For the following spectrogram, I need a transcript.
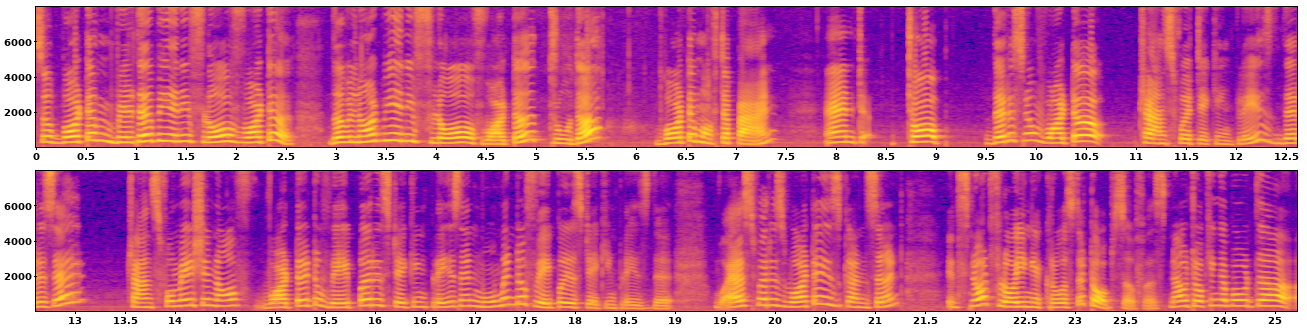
So, bottom will there be any flow of water? There will not be any flow of water through the bottom of the pan and top there is no water transfer taking place. There is a transformation of water to vapor is taking place and movement of vapor is taking place there. As far as water is concerned, it is not flowing across the top surface. Now talking about the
